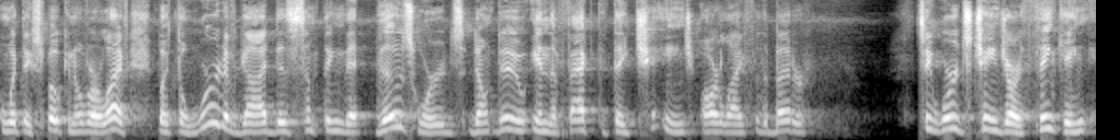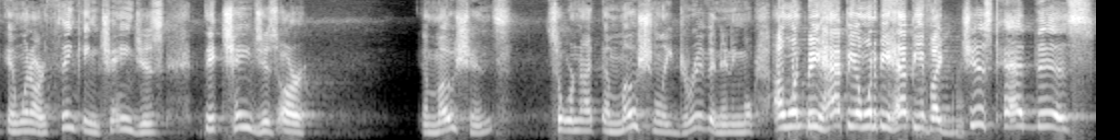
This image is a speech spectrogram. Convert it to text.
and what they've spoken over our life. But the Word of God does something that those words don't do in the fact that they change our life for the better. See, words change our thinking, and when our thinking changes, it changes our emotions. So we're not emotionally driven anymore. I want to be happy. I want to be happy if I just had this.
